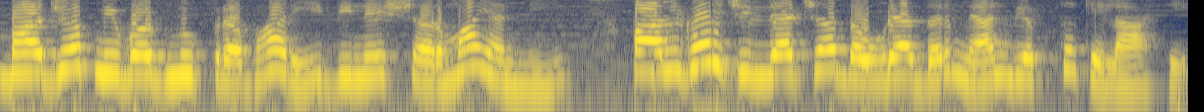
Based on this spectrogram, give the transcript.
भाजप निवडणूक प्रभारी दिनेश शर्मा यांनी पालघर जिल्ह्याच्या दौऱ्यादरम्यान व्यक्त केला आहे.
